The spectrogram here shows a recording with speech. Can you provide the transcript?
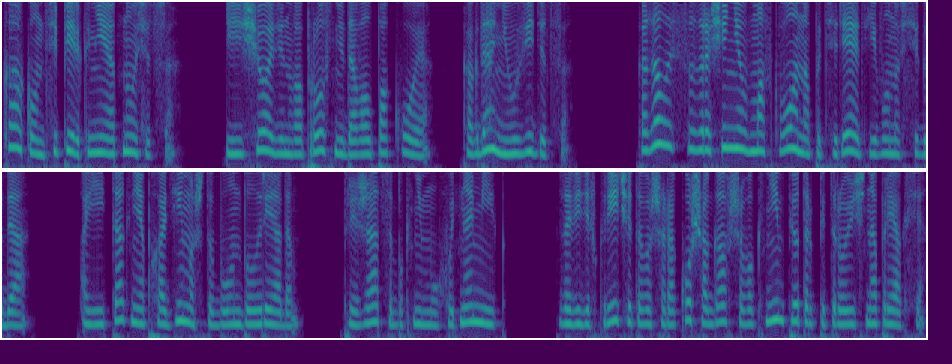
Как он теперь к ней относится? И еще один вопрос не давал покоя. Когда они увидятся? Казалось, с возвращением в Москву она потеряет его навсегда. А ей так необходимо, чтобы он был рядом. Прижаться бы к нему хоть на миг. Завидев Кречетова, широко шагавшего к ним, Петр Петрович напрягся.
